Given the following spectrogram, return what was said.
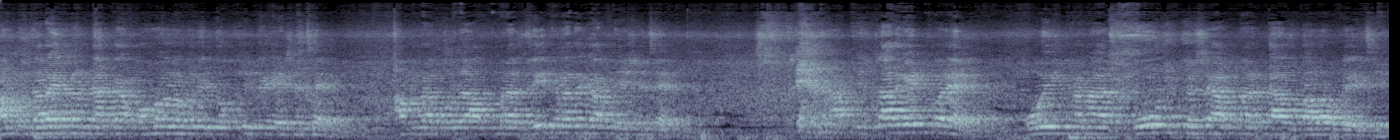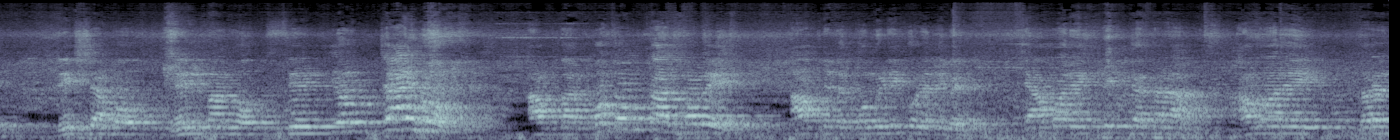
আমরা যারা এখানে ঢাকা মহানগরী দক্ষিণ থেকে এসেছেন, আমরা বলে আপনারা যেই থানা থেকে আপনি এসেছেন, আপনি টার্গেট করেন, ওই থানার কোন পেশে আপনার কাজ ভালো হয়েছে, রিক্সা হোক নির্মাণ হোক হোক, যাই হোক, আপনার প্রথম কাজ হবে, আপনি একটা কমিটি করে দেবেন যে আমার এই খিলগা থানা আমার এই ধরেন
